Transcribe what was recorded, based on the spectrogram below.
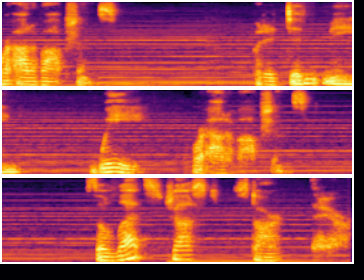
were out of options. But it didn't mean we were out of options. So let's just start there.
